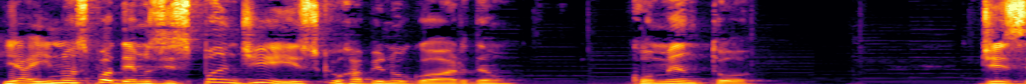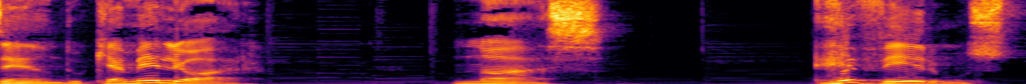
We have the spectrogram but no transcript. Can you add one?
E aí nós podemos expandir isso que o Rabino Gordon comentou, dizendo que é melhor nós revermos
